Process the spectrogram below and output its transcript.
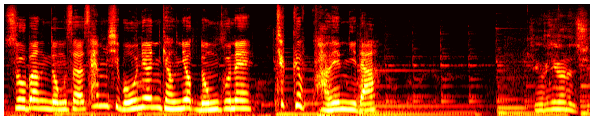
수박 농사 35년 경력 농군의 특급 과외입니다. 지금 이거는 시-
